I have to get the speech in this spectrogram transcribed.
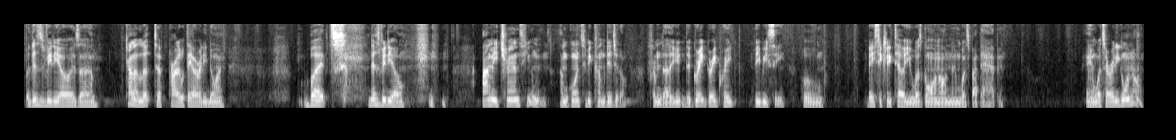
but this video is um, kind of look to probably what they already doing. But this video, I'm a transhuman. I'm going to become digital from the the great great great BBC, who basically tell you what's going on and what's about to happen and what's already going on.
